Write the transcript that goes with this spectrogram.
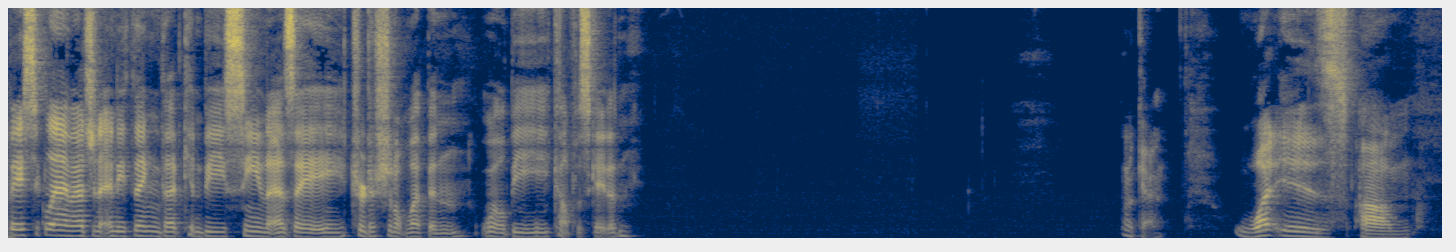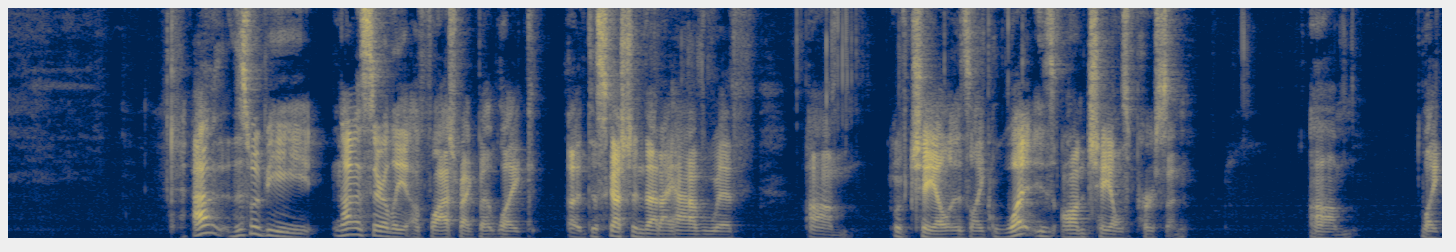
Basically, I imagine anything that can be seen as a traditional weapon will be confiscated. Okay. What is um This would be not necessarily a flashback but like a discussion that I have with um with Chael is like what is on Chael's person? Um like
